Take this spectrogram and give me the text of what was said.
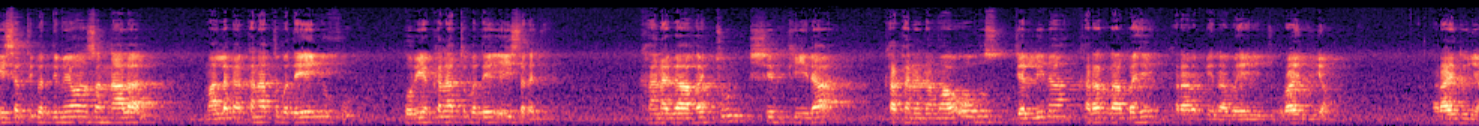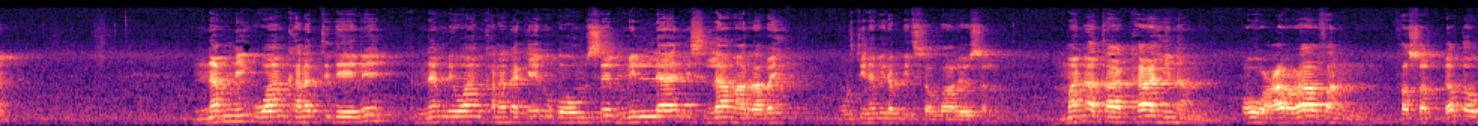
eessatti baddimee waan sannaa laal maallaqa akkanaatti badee eenyuuf horii akkanaatti badee eessa dhaqe kana gaafachuun shirkiidha ka kana namaa oofus jallina kararraa bahe karaa rabbi irraa bahee jechuudha raayidu jedhama raayidu jedhama namni waan kanatti deeme namni waan kana dhaqee dhugoomse millaa islaamaa irraa bahe murtii nabi rabbiiti sallallahu alaihi wasallam man ataa kaahinan أو عرافا فصدقه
